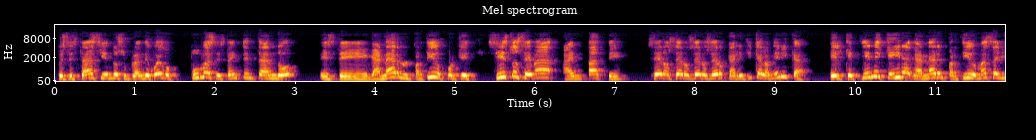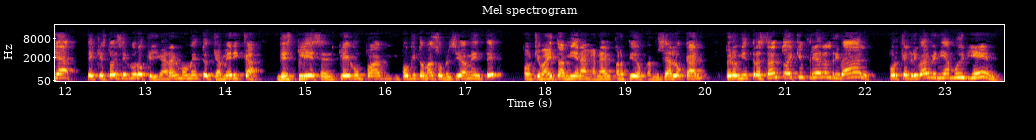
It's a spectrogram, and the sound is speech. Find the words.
pues está haciendo su plan de juego. Pumas está intentando este, ganar el partido, porque si esto se va a empate 0-0-0-0, califica el América. El que tiene que ir a ganar el partido, más allá de que estoy seguro que llegará el momento en que América despliegue, se despliegue un, un poquito más ofensivamente, porque va a ir también a ganar el partido cuando sea local, pero mientras tanto hay que enfriar al rival, porque el rival venía muy bien.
